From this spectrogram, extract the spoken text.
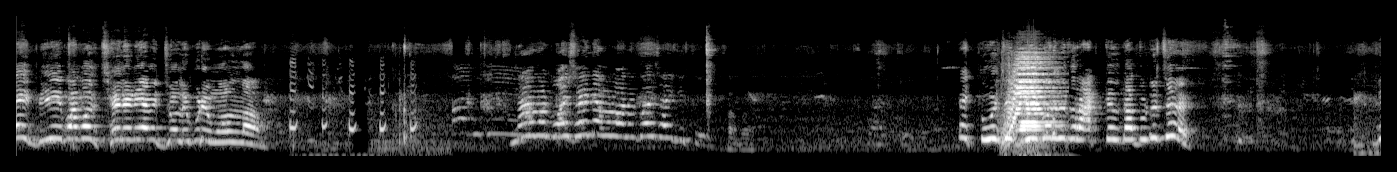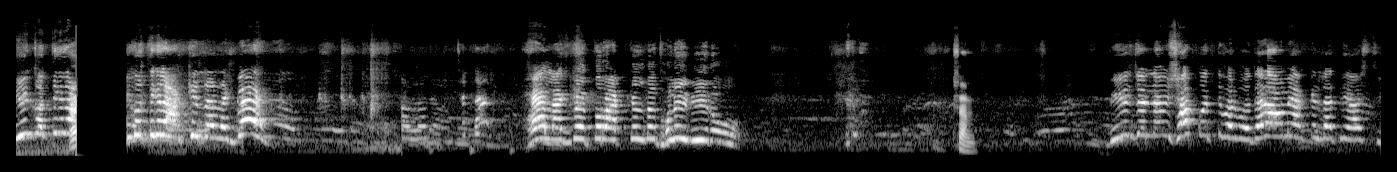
এই বিয়ে পাগল ছেলে নিয়ে আমি জ্বলে পুড়ে মরলাম। না আমার বয়স হয়নি আমার অনেক বয়স হয়ে গেছে। এই তুই যে বিয়ে করবি তোর আক্কেল দাঁত উঠেছে? বিয়ে করতে গেলে বিয়ে করতে গেলে আটকে দেওয়া লাগবে? হ্যাঁ লাগবে তোর আক্কেল দাঁত হলেই বিয়ে দেবো। বিয়ের জন্য আমি সব করতে পারব। দাঁড়াও আমি আটকেল দাঁত নিয়ে আসছি।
